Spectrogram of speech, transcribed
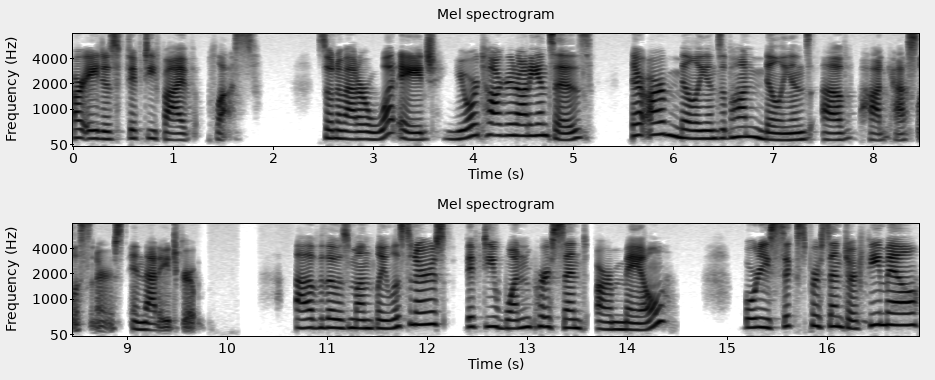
are ages 55 plus. So, no matter what age your target audience is, there are millions upon millions of podcast listeners in that age group. Of those monthly listeners, 51% are male, 46% are female,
